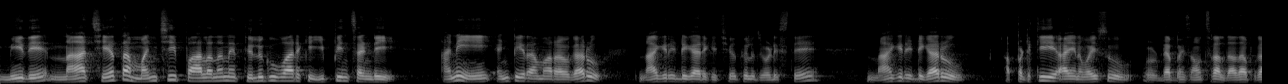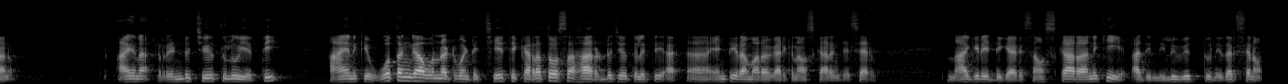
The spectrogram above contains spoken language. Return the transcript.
మీదే. నా చేత మంచి పాలనని తెలుగు వారికి ఇప్పించండి అని ఎన్టీ రామారావు గారు నాగిరెడ్డి గారికి చేతులు జోడిస్తే నాగిరెడ్డి గారు అప్పటికీ ఆయన వయసు డెబ్భై సంవత్సరాలు దాదాపుగాను. ఆయన రెండు చేతులు ఎత్తి ఆయనకి ఊతంగా ఉన్నటువంటి చేతి కర్రతో సహా రెండు చేతులు ఎత్తి ఎన్టీ రామారావు గారికి నమస్కారం చేశారు. నాగిరెడ్డి గారి సంస్కారానికి అది నిలువెత్తు నిదర్శనం.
